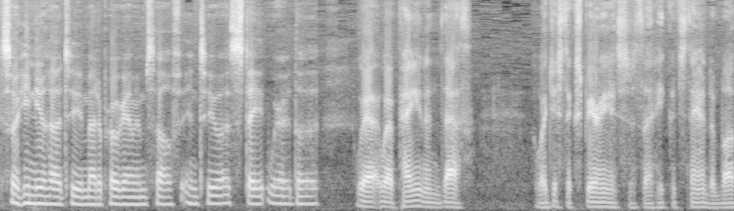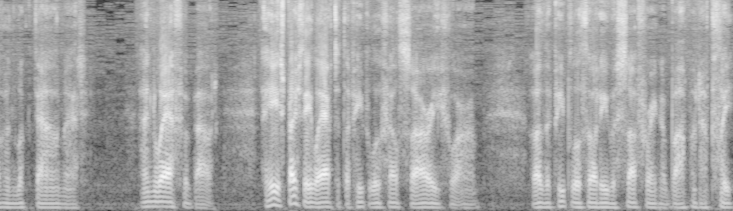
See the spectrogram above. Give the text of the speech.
So he knew how to metaprogram himself into a state where the... Where, where pain and death were just experiences that he could stand above and look down at and laugh about. He especially laughed at the people who felt sorry for him. or the people who thought he was suffering abominably.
